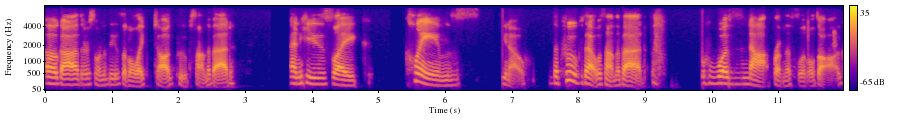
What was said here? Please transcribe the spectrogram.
Oh God, there's one of these little like dog poops on the bed, and he's like claims, you know, the poop that was on the bed was not from this little dog.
